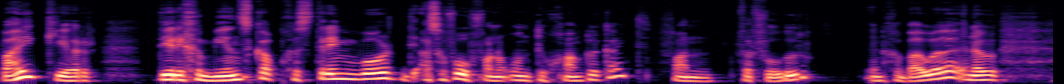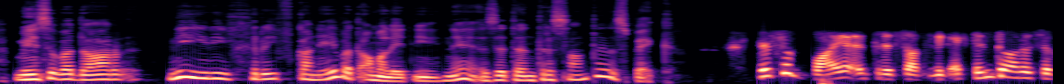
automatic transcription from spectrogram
baie keer deur die gemeenskap gestrem word as gevolg van 'n ontoeganklikheid van vervoer en geboue. En nou mense wat daar nie hierdie gerief kan hê wat almal het nie nê is dit 'n interessante aspek. Dis 'n baie interessant ek, ek dink daar is 'n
